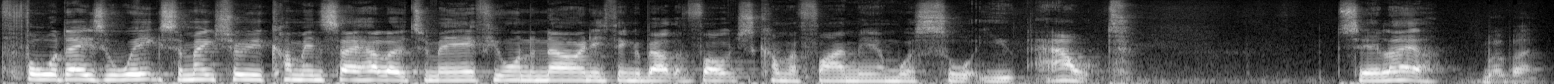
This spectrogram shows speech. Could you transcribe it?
four days a week, so make sure you come in, say hello to me. If you want to know anything about the Vault, just come and find me and we'll sort you out. See you later. Bye bye.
